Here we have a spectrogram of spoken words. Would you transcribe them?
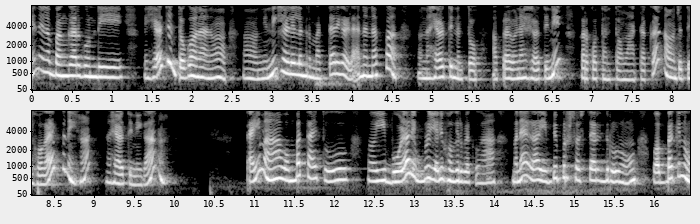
ಏನೇನ ಬಂಗಾರ ಗುಂಡಿ ಹೇಳ್ತೀನಿ ತಗೋ ನಾನು ನಿನಗೆ ಹೇಳಿಲ್ಲ ಅಂದ್ರೆ ಮತ್ತೆ ಹೇಳ ನನ್ನಪ್ಪ ನಾನು ಹೇಳ್ತೀನಂತ ಆ ಪ್ರವೀಣ ಹೇಳ್ತೀನಿ. ಕರ್ಕೋತಂತ ಆಟಕ್ಕೆ ಅವನ ಜೊತೆ ಹೋಗಾಕ್ತೀನಿ ಹಾ? ನಾನು ಹೇಳ್ತೀನಿ ಈಗ. ಟೈಮ ಒಂಬತ್ತಾಯ್ತು. ಈ ಬೋಳರ್ ಇಬ್ರು ಎಲ್ಲಿ ಹೋಗಿರ್ಬೇಕು, ಹಾ? ಮನ್ಯಾಗ ಇಬ್ಬಿಬ್ರು ಸ್ವಸ್ಥರಿದ್ರು ಒಬ್ಬಕಿನೂ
